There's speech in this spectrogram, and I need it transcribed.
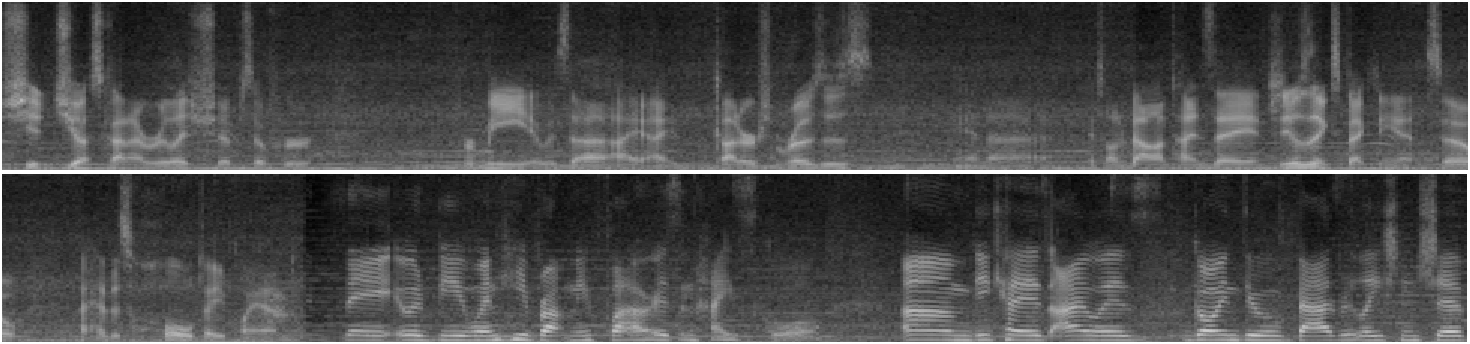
she had just gotten out of a relationship, so for for me, it was uh, I, I, got her some roses, and uh, it was on Valentine's Day, and she wasn't expecting it, so I had this whole day planned. Say it would be when he brought me flowers in high school, um, because I was going through a bad relationship,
